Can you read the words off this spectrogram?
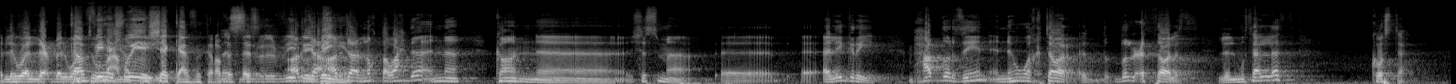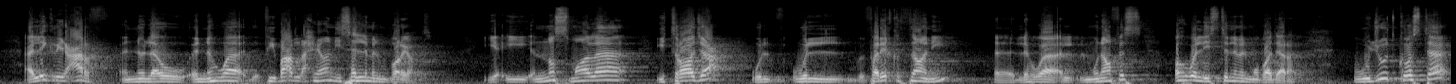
اللي هو اللعبة ال كان 1-2 فيها شوية. شك على فكرة بس, بس الفيديو ارجع يبين. أرجع لنقطة واحدة انه كان آه، شو اسمه آه، آه، أليجري محضر زين انه هو اختار الضلع الثالث للمثلث كوستا. أليجري يعرف إنه لو إنه هو في بعض الأحيان يسلم المباريات. النص ماله يتراجع وال- والفريق الثاني اللي هو المنافس هو اللي يستلم المبادرة. وجود كوستا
